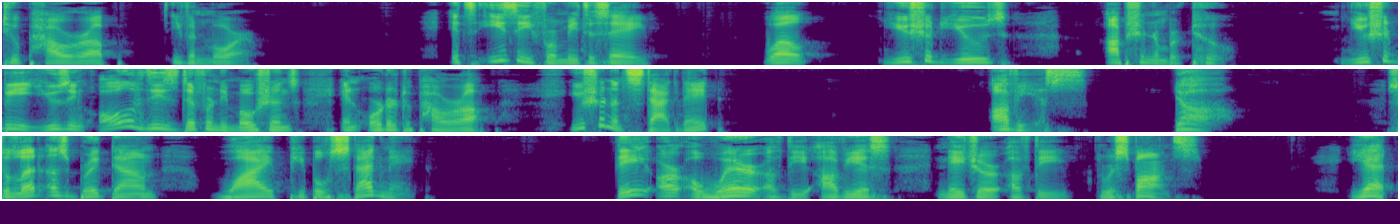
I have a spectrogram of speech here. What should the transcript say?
to power up even more. It's easy for me to say, well, you should use option number two. You should be using all of these different emotions in order to power up. You shouldn't stagnate. Obvious. Duh. So let us break down why people stagnate. They are aware of the obvious nature of the response, yet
